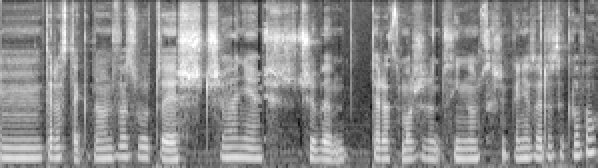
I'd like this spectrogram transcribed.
Mm, teraz tak, no dwa złote jeszcze. Nie wiem, czy- bym teraz może w inną skrzynkę nie zaryzykował.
